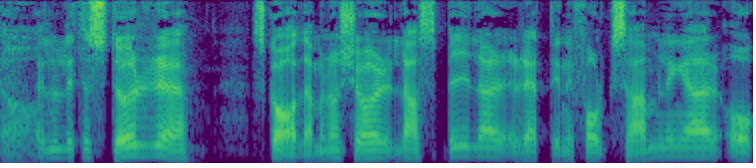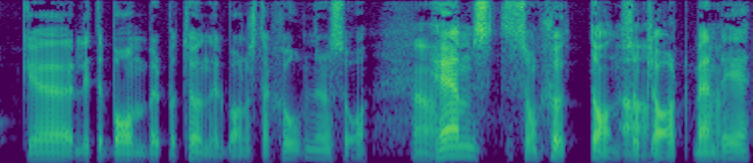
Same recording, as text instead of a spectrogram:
ja. eller lite större skada, men de kör lastbilar rätt in i folksamlingar och eh, lite bomber på tunnelbanestationer och så. Ja. Hemskt som sjutton ja. såklart, men ja. det,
